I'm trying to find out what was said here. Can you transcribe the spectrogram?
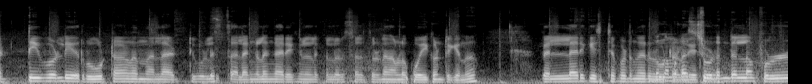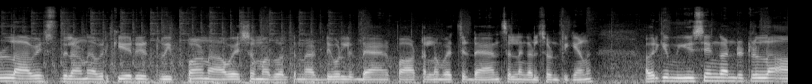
അടിപൊളി റൂട്ടാണ്. നല്ല അടിപൊളി സ്ഥലങ്ങളും കാര്യങ്ങളിലൊക്കെ ഉള്ള ഒരു സ്ഥലത്തൂടെ നമ്മൾ പോയിക്കൊണ്ടിരിക്കുന്നത്. അപ്പോൾ എല്ലാവർക്കും ഇഷ്ടപ്പെടുന്ന ഒരു റൂട്ടാണ് സ്റ്റുഡന്റ് എല്ലാം ഫുൾ ആവേശത്തിലാണ്. അവർക്ക് ഈ ഒരു ട്രിപ്പാണ് ആവേശം. അതുപോലെ തന്നെ അടിപൊളി ഡാ പാട്ടെല്ലാം വെച്ച് ഡാൻസ് എല്ലാം കളിച്ചുകൊണ്ടിരിക്കുകയാണ് അവർക്ക് മ്യൂസിയം കണ്ടിട്ടുള്ള ആ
